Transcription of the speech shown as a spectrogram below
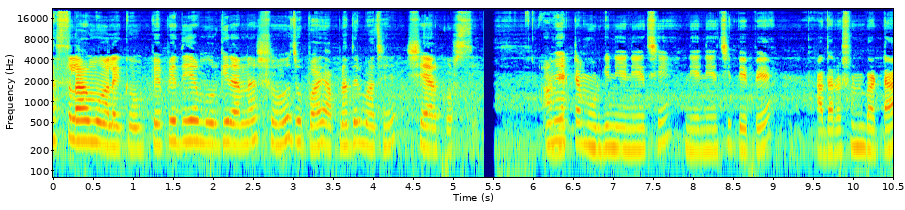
আসসালামু আলাইকুম। পেঁপে দিয়ে মুরগি রান্নার সহজ উপায় আপনাদের মাঝে শেয়ার করছি। আমি একটা মুরগি নিয়ে নিয়েছি। নিয়ে নিয়েছি পেঁপে, আদা, রসুন বাটা,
